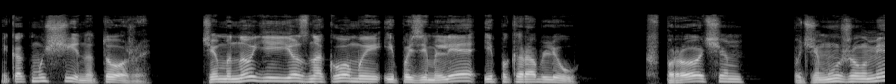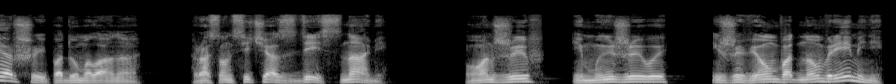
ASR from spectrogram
и как мужчина тоже, чем многие ее знакомые и по земле, и по кораблю. Впрочем, почему же умерший, подумала она, раз он сейчас здесь с нами? Он жив, и мы живы, и живем в одном времени,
